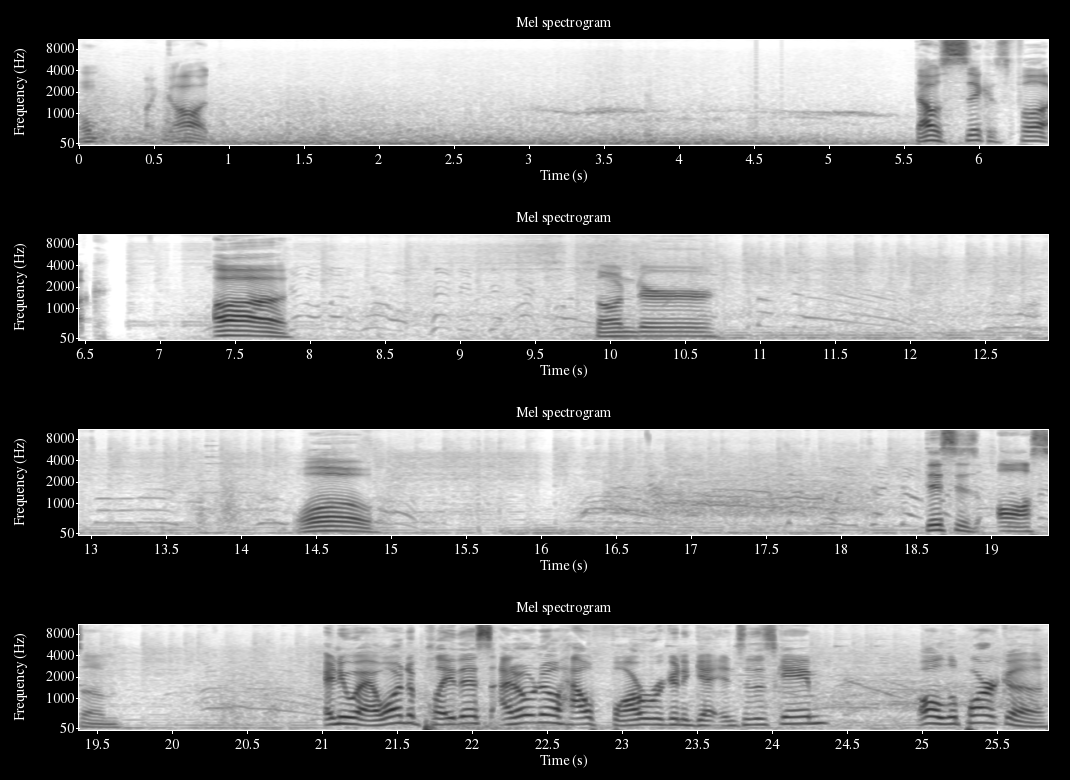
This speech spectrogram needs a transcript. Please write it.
Oh my god. That was sick as fuck. Uh Thunder. Whoa. This is awesome. Anyway, I wanted to play this. I don't know how far we're going to get into this game. Oh, La Parca.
